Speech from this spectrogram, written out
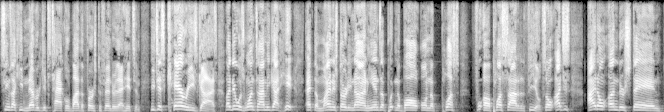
seems like he never gets tackled by the first defender that hits him. He just carries guys. Like there was one time he got hit at the minus 39. He ends up putting the ball on the plus uh, plus side of the field. So I just I don't understand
